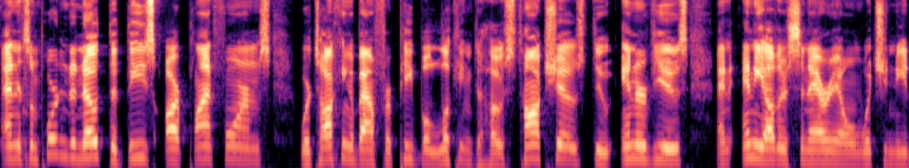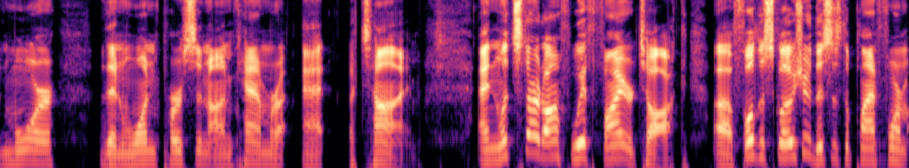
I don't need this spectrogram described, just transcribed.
And it's important to note that these are platforms we're talking about for people looking to host talk shows, do interviews, and any other scenario in which you need more than one person on camera at a time. And let's start off with Firetalk. Uh, full disclosure this is the platform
